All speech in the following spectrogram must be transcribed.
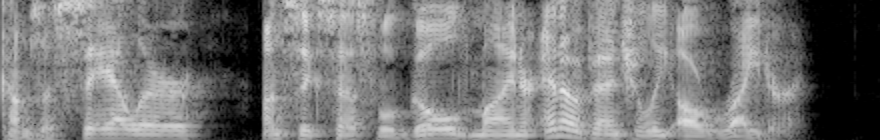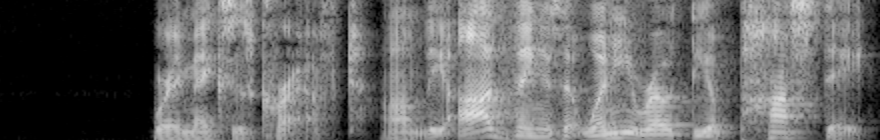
Comes a sailor, unsuccessful gold miner, and eventually a writer, where he makes his craft. Um, the odd thing is that when he wrote The Apostate,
